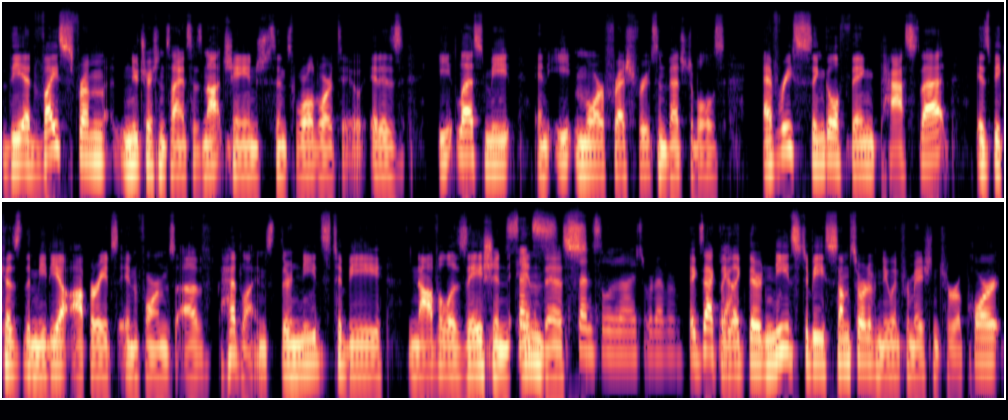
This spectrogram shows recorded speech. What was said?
the advice from nutrition science has not changed since World War II. It is eat less meat and eat more fresh fruits and vegetables. Every single thing past that is because the media operates in forms of headlines. There needs to be novelization in this. sensationalized or whatever. Exactly. Yeah. Like there needs to be some sort of new information to report,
